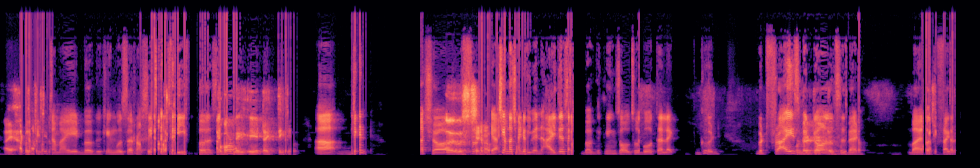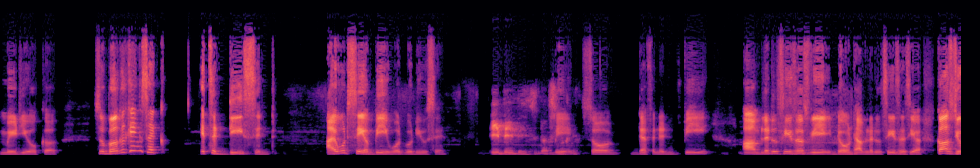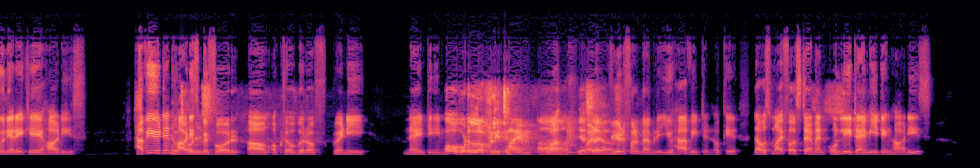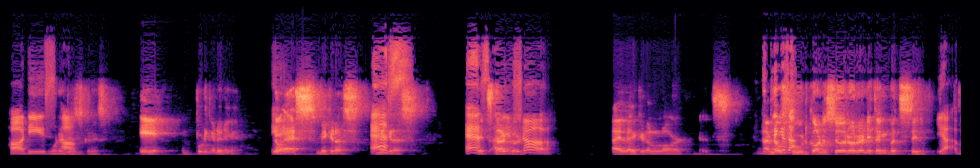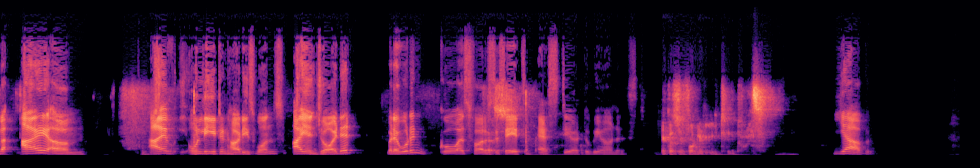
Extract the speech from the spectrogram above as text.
I have Last time I ate Burger King was around six like eight, I think. Uh, sure. Oh, it was So. Yeah, was kind of even. I just Burger King's also both are like good, but fries McDonald's is better. But fries are mediocre. So Burger King's like it's a decent. I would say a B. What would you say? B, B, B, B. So definite B. Um, Little Caesars. We don't have Little Caesars here. Carl's Jr. aka Hardee's. Have you eaten Hardee's Hardee's? before um, October of 2019? Oh, what a lovely time. Uh, what yes, what I a have. beautiful memory. You have eaten. Okay. That was my first time and only time eating Hardee's. Hardee's. What it um, is, Chris. A. I'm putting it in A. No, A. S. Make it S. Make it us S. S. it's Are that you good. sure? I like it a lot. It's. The I'm no is, I- food connoisseur or anything, but still. Yeah, but I um I've only eaten Hardee's once. I enjoyed it, but I wouldn't go as far as to say it's S tier to be honest. Because you've only eaten it once. Yeah, but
